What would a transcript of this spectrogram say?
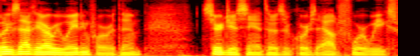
what exactly are we waiting for with him? Sergio Santos, of course, out four weeks.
